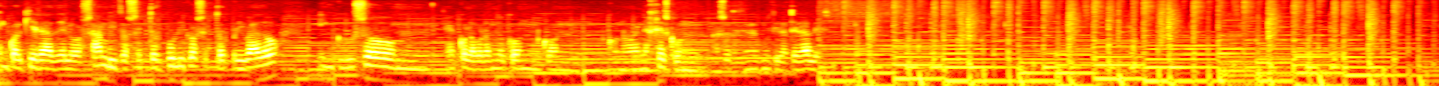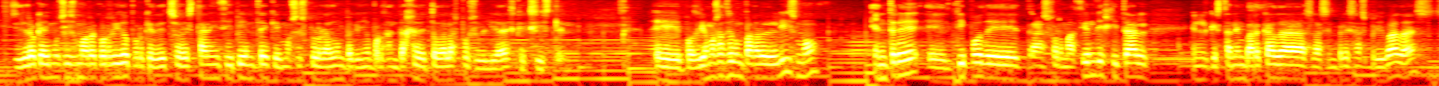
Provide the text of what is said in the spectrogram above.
en cualquiera de los ámbitos, sector público, sector privado, incluso mm, eh, colaborando con, con ONGs, con asociaciones multilaterales. Considero que hay muchísimo recorrido porque de hecho es tan incipiente que hemos explorado un pequeño porcentaje de todas las posibilidades que existen. Eh, podríamos hacer un paralelismo entre el tipo de transformación digital en el que están embarcadas las empresas privadas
